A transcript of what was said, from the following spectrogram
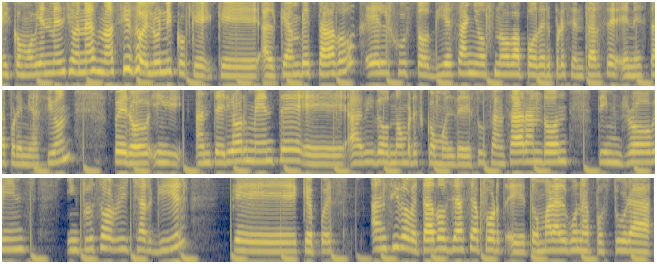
Y como bien mencionas, no ha sido el único que, que al que han vetado. Él justo 10 años no va a poder presentarse en esta premiación, pero y anteriormente eh, ha habido nombres como el de Susan Sarandon, Tim Robbins, incluso Richard Gere, que, que pues han sido vetados ya sea por eh, tomar alguna postura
